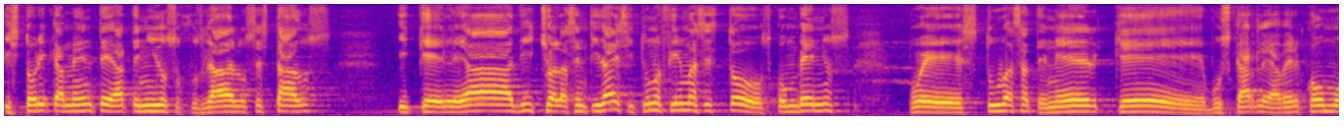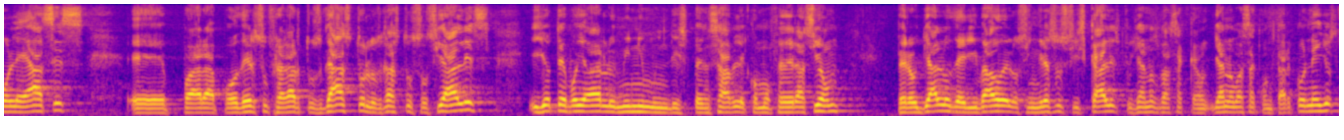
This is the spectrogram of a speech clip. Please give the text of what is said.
históricamente ha tenido su juzgada a los estados y que le ha dicho a las entidades, si tú no firmas estos convenios, pues tú vas a tener que buscarle a ver cómo le haces eh, para poder sufragar tus gastos, los gastos sociales, y yo te voy a dar lo mínimo indispensable como federación pero ya lo derivado de los ingresos fiscales, pues ya, no vas a contar con ellos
